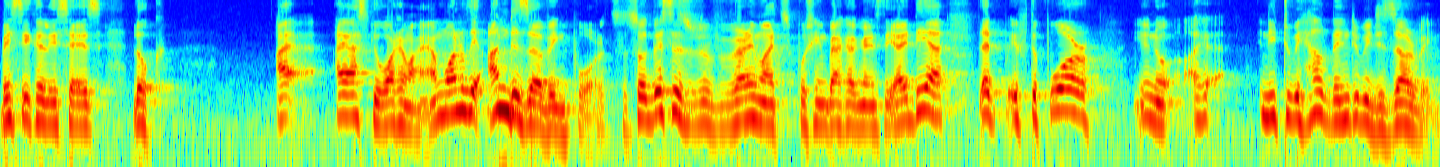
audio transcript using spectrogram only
basically says, look, I I ask you, what am I? I'm one of the undeserving poor. So, so, this is very much pushing back against the idea that if the poor, you know, need to be helped, they need to be deserving,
